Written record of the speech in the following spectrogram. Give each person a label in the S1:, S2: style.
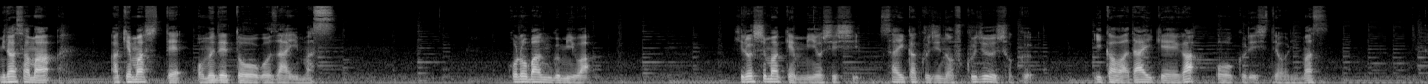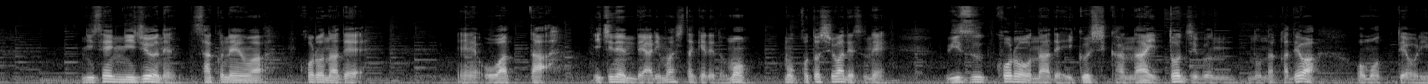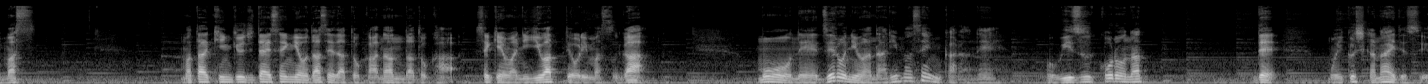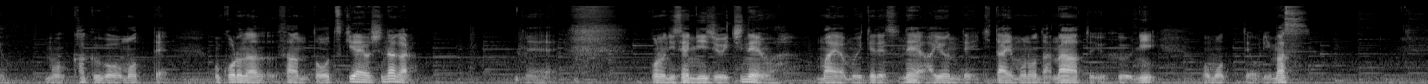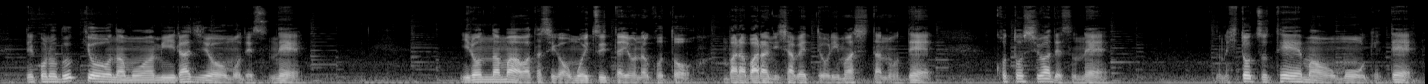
S1: 皆様、明けましておめでとうございます。この番組は、広島県三次市西角寺の副住職、井川大慶がお送りしております。2020年、昨年はコロナで、えー、終わった1年でありましたけれども、もう今年はですね、ウィズコロナで行くしかないと自分の中では思っております。また緊急事態宣言を出せだとかなんだとか世間は賑わっておりますが、もうね、ゼロにはなりませんからね。ウィズコロナでもう行くしかないですよ。もう覚悟を持って、もうコロナさんとお付き合いをしながら、ね、この2021年は前を向いてですね、歩んでいきたいものだなというふうに思っております。で、この仏教なもあみラジオもですね、いろんなまあ私が思いついたようなことをバラバラに喋っておりましたので、今年はですね、一つテーマを設けて、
